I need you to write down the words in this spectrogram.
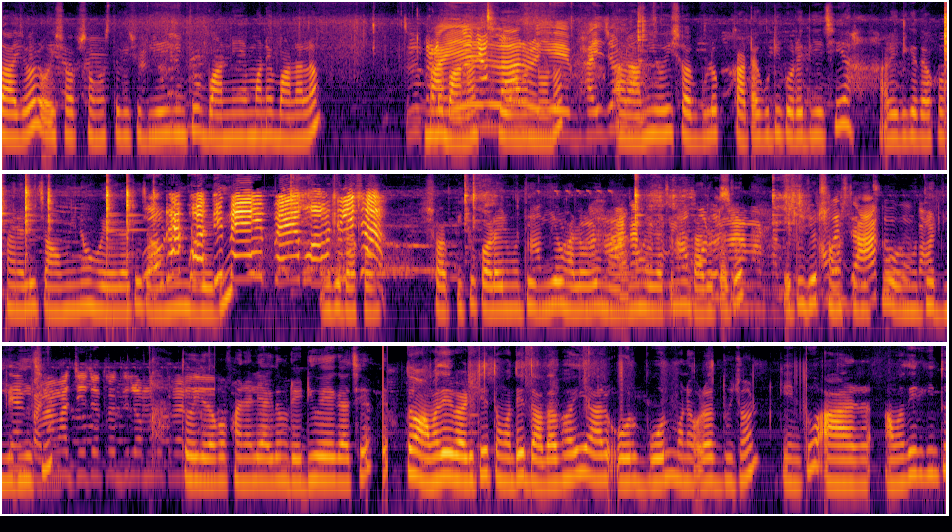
গাজর ওই সব সমস্ত কিছু দিয়েই কিন্তু বানিয়ে মানে বানালাম। মানে বানাচ্ছে আমার ননদ। আর আমি ওই সবগুলো কাটাকুটি করে দিয়েছি। আর এদিকে দেখো ফাইনালি চাউমিনও হয়ে গেছে চাউমিন রেডি যে দেখো সব কিছু কড়াইয়ের মধ্যে দিয়ে ভালোভাবে নাড়ানো হয়ে গেছে মানে গাজর টাজর এ টু জেড সমস্ত কিছু ওর মধ্যে দিয়ে দিয়েছি। তো এই যে দেখো ফাইনালি একদম রেডি হয়ে গেছে। তো আমাদের বাড়িতে তোমাদের দাদা ভাই আর ওর বোন মানে ওরা দুজন কিন্তু আর আমাদের কিন্তু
